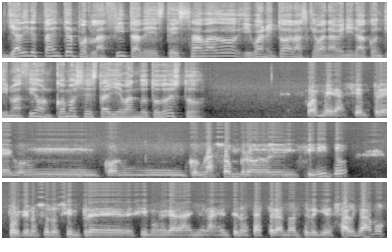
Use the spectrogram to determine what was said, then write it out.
ya directamente por la cita de este sábado y bueno, y todas las que van a venir a continuación. ¿Cómo se está llevando todo esto? Pues mira, siempre con un, con un, con un asombro infinito, porque nosotros siempre decimos que cada año la gente nos está esperando antes de que salgamos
